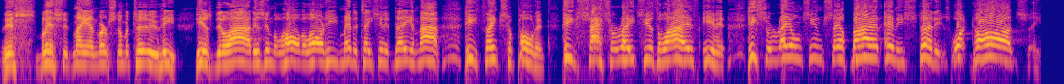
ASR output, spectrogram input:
This blessed man, verse number two, he, his delight is in the law of the Lord. He meditates in it day and night. He thinks upon it. He saturates his life in it. He surrounds himself by it and he studies what God says.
